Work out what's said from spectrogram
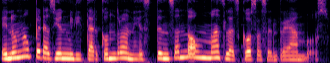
en una operación militar con drones, tensando aún más las cosas entre ambos.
